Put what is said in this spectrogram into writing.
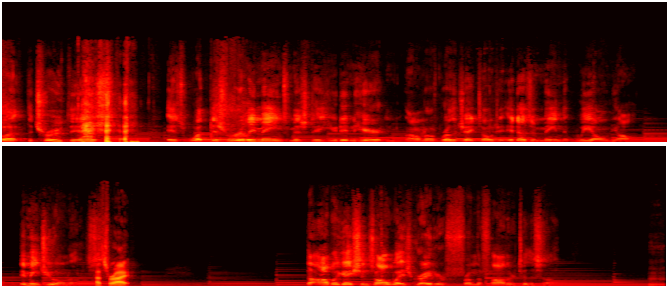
But the truth is, is what this really means, Miss D. You didn't hear it, and I don't know if Brother Jay told you. It doesn't mean that we own y'all. It means you own us. That's right. The obligation's always greater from the Father to the Son. Hmm.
